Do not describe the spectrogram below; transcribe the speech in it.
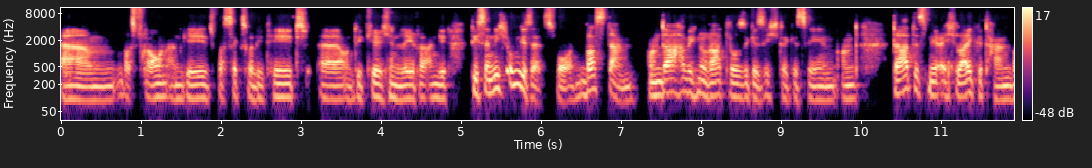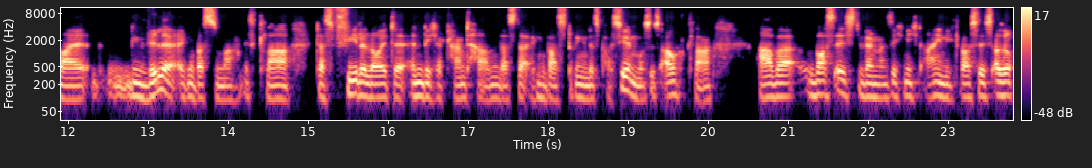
ähm, was Frauen angeht, was Sexualität äh, und die Kirchenlehre angeht, die sind nicht umgesetzt worden. Was dann? Und da habe ich nur ratlose Gesichter gesehen und da hat es mir echt leid getan, weil die Wille, irgendwas zu machen, ist klar. Dass viele Leute endlich erkannt haben, dass da irgendwas Dringendes passieren muss, ist auch klar. Aber was ist, wenn man sich nicht einigt? Was ist, also,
